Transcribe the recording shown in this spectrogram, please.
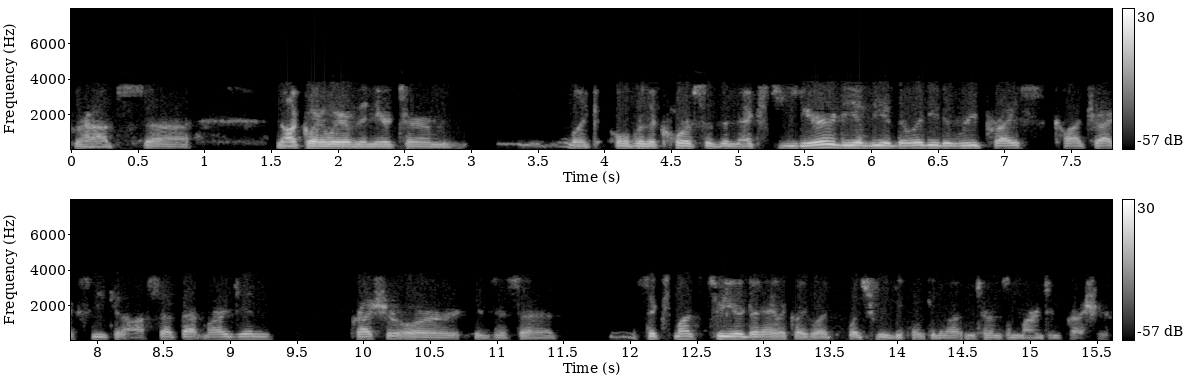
perhaps not going away over the near term. Like, over the course of the next year, do you have the ability to reprice contracts so you can offset that margin pressure? Or is this a six-month, two-year dynamic? Like, what should we be thinking about in terms of margin pressure?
